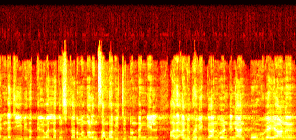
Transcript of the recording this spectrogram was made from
എന്റെ ജീവിതത്തിൽ വല്ല ദുഷ്കർമ്മങ്ങളും സംഭവിച്ചിട്ടുണ്ടെങ്കിൽ അത് അനുഭവിക്കാൻ വേണ്ടി ഞാൻ പോവുകയാണ്.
